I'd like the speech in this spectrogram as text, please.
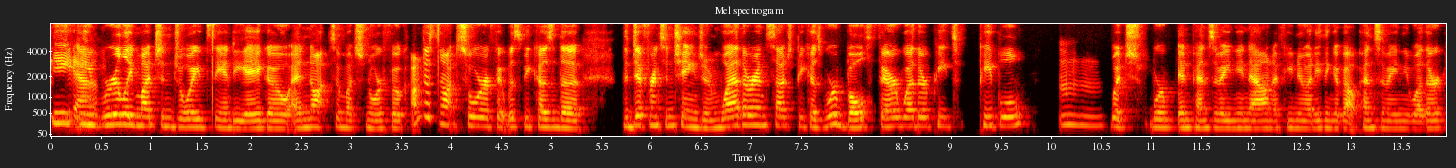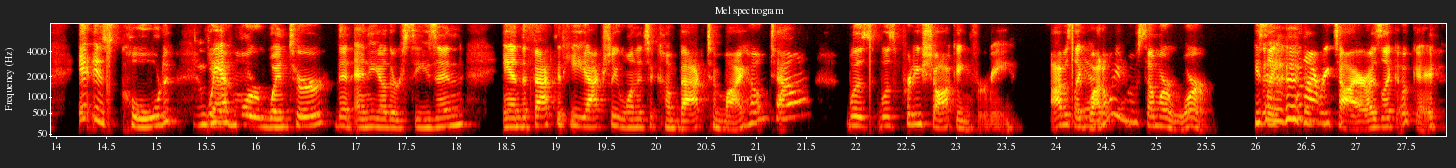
he, yeah. he really much enjoyed San Diego and not so much Norfolk. I'm just not sure if it was because of the the difference in change in weather and such because we're both fair weather pe- people mm-hmm. which we're in Pennsylvania now. And if you know anything about Pennsylvania weather, it is cold. Yeah. We have more winter than any other season. And the fact that he actually wanted to come back to my hometown was was pretty shocking for me. I was like, yeah. why don't we move somewhere warm? He's like, when I retire, I was like, okay.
